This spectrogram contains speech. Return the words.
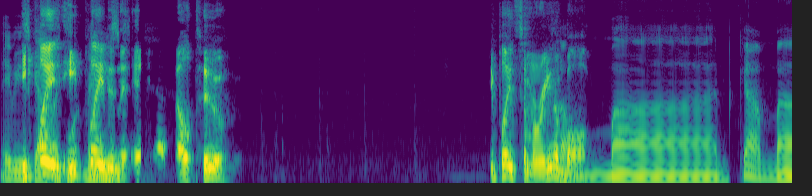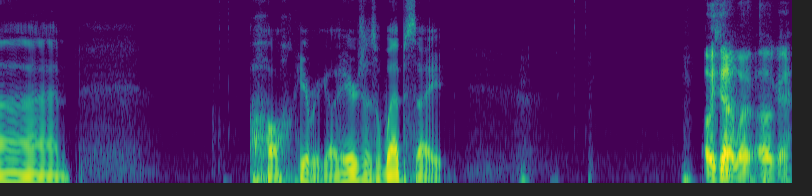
Maybe He he's got, played. like, he played in the AFL too. He played some arena ball. Come on. Come on. Oh, here we go. Here's his website. Oh, he's got a web. Okay.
